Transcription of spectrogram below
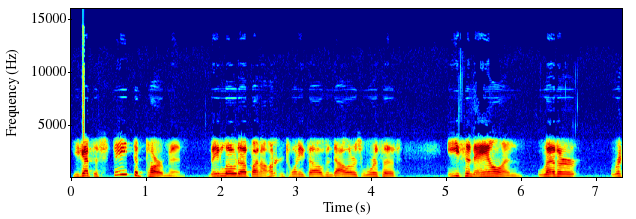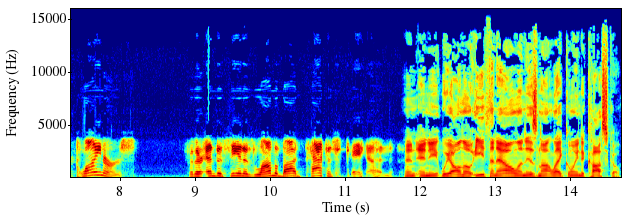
You got the State Department. They load up on $120,000 worth of Ethan Allen leather recliners for their embassy in Islamabad, Pakistan. And and we all know Ethan Allen is not like going to Costco.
